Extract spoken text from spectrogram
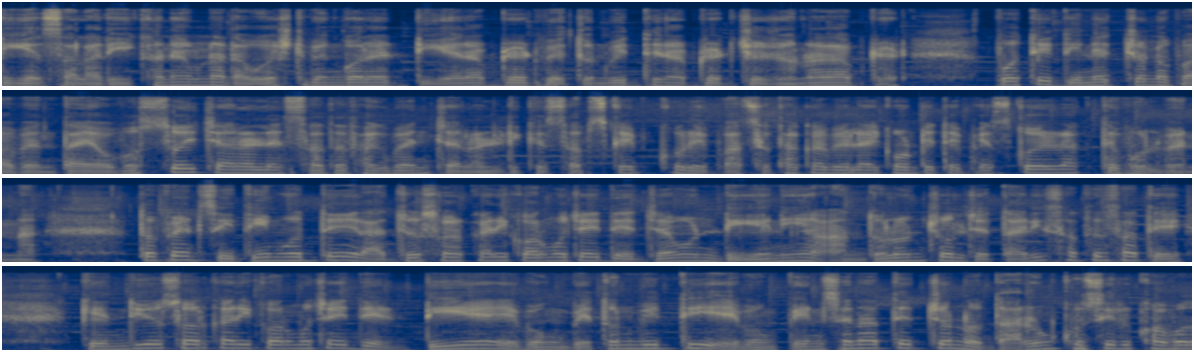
DA salary. এখানে আপনারা ওয়েস্ট বেঙ্গলের ডিএর আপডেট, বেতন বৃদ্ধির আপডেট, যোজনার আপডেট প্রতিদিনের জন্য পাবেন। তাই অবশ্যই চ্যানেলের সাথে থাকবেন, চ্যানেলটিকে সাবস্ক্রাইব করে পাশে থাকা বেল আইকনটিতে প্রেস করে রাখতে ভুলবেন না। তো ফ্রেন্ডস ইতিমধ্যে রাজ্য সরকারি কর্মচারীদের যেমন ডিএ নিয়ে আন্দোলন চলছে, তারই সাথে সাথে কেন্দ্রীয় সরকারি কর্মচারীদের ডিএ এবং বেতন বৃদ্ধি এবং পেনশনারদের জন্য দারুণ খুশির খবর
